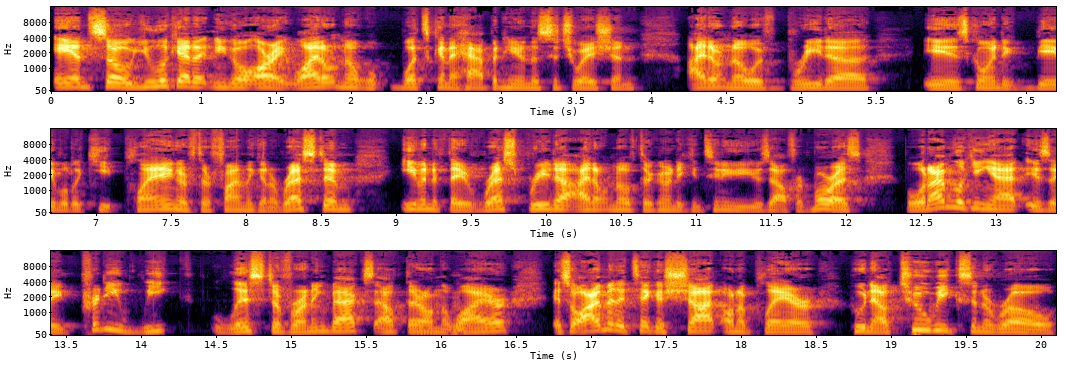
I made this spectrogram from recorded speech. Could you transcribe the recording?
And so you look at it and you go, all right, well, I don't know what's going to happen here in the situation. I don't know if Breida is going to be able to keep playing or if they're finally going to rest him. Even if they rest Breida, I don't know if they're going to continue to use Alfred Morris. But what I'm looking at is a pretty weak list of running backs out there mm-hmm. on the mm-hmm. wire. And so I'm going to take a shot on a player who now two weeks in a row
